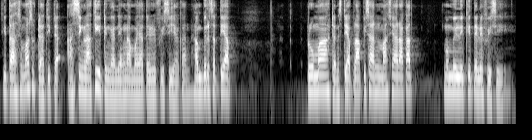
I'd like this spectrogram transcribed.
kita semua sudah tidak asing lagi dengan yang namanya televisi ya kan? Hampir setiap rumah dan setiap lapisan masyarakat memiliki televisi.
